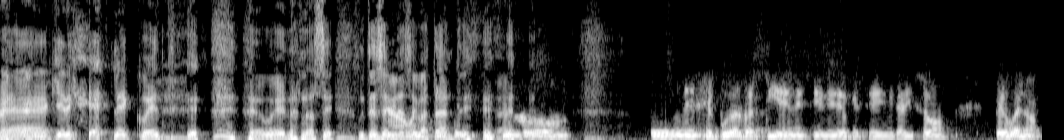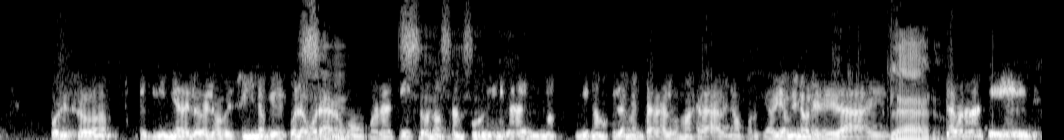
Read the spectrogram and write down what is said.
eh, quiere que le cuente. bueno, no sé. Usted se vino No, hace bastante. Se, se pudo, eh, se pudo advertir en ese video que se viralizó, pero bueno, por eso esgrimía de lo de los vecinos que colaboraron Sí. como para que esto Sí, no sí, transcurriera y no tuviéramos que lamentar algo más grave, ¿no? Porque había menores de edad y claro. la verdad que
